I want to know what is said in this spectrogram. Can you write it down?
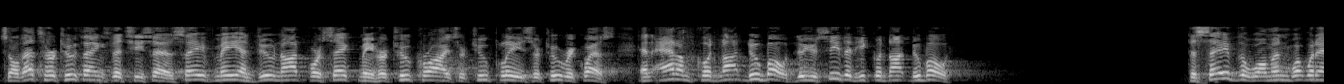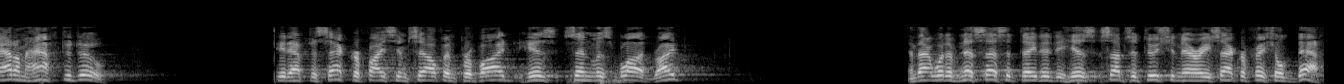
So that's her two things that she says. Save me and do not forsake me. Her two cries, her two pleas, her two requests. And Adam could not do both. Do you see that he could not do both? To save the woman, what would Adam have to do? He'd have to sacrifice himself and provide his sinless blood, right? And that would have necessitated his substitutionary sacrificial death,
